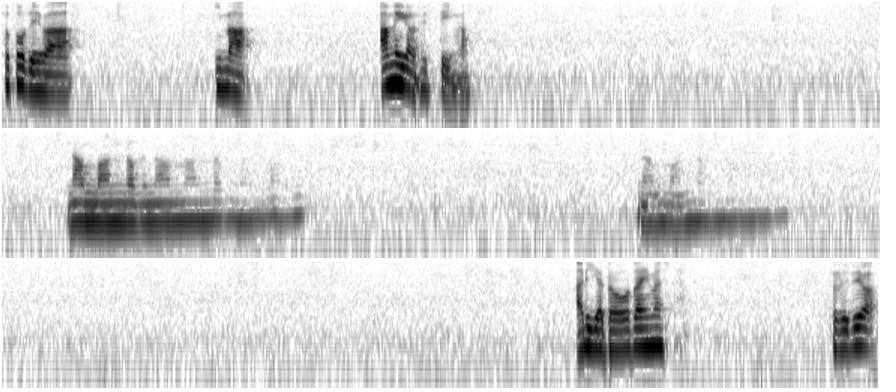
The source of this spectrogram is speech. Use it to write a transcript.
外では今雨が降っています。何万ラブ何万ラブ何万ラブ何万何万ありがとうございましたそれでは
